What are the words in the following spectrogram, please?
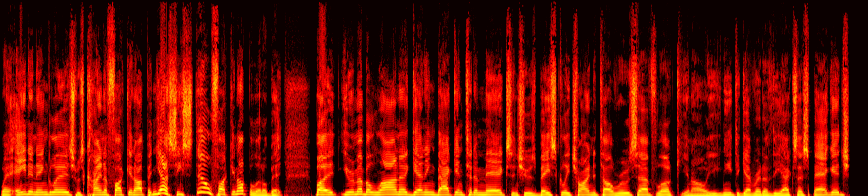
where aiden english was kind of fucking up. And yes he's still fucking up a little bit. But you remember lana getting back into the mix and she was basically trying to tell rusev look you know you need to get rid of the excess baggage.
